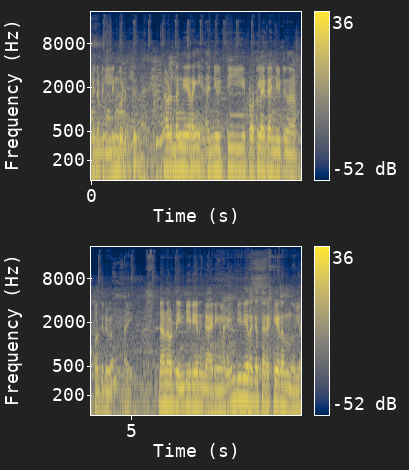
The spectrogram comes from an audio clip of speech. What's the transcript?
പിന്നെ ബില്ലും കൊടുത്ത് അവിടെ നിന്ന് അങ്ങ് ഇറങ്ങി. അഞ്ഞൂറ്റി ടോട്ടലായിട്ട് അഞ്ഞൂറ്റി നാൽപ്പത് രൂപ ആയി. ഇതാണ് അവിടുത്തെ ഇന്റീരിയറും കാര്യങ്ങളൊക്കെ. ഇന്റീരിയറൊക്കെ തിരക്കേടൊന്നുമില്ല.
